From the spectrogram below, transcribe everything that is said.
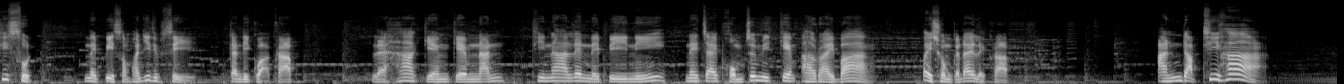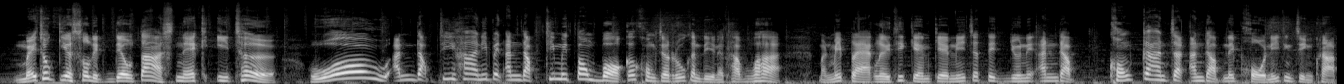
ที่สุด ในปี 2024 กันดีกว่าครับ และ 5 เกมเกมนั้นที่น่าเล่นในปีนี้ ในใจผมจะมีเกมอะไรบ้างไปชมกันได้เลยครับ อันดับที่ 5 Metal Gear Solid Delta Snake Eater ว้าวอันดับที่ 5 นี้เป็นอันดับที่ไม่ต้องบอกก็คงจะรู้กันดีนะครับว่ามันไม่แปลกเลยที่เกมเกมนี้จะติดอยู่ในอันดับของการจัดอันดับในโผนี้จริง ๆ ครับ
